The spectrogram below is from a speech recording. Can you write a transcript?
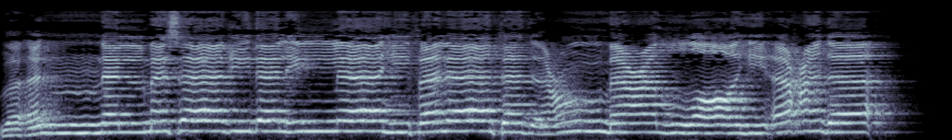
وأن المساجد لله فلا تدعوا مع الله أحدا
